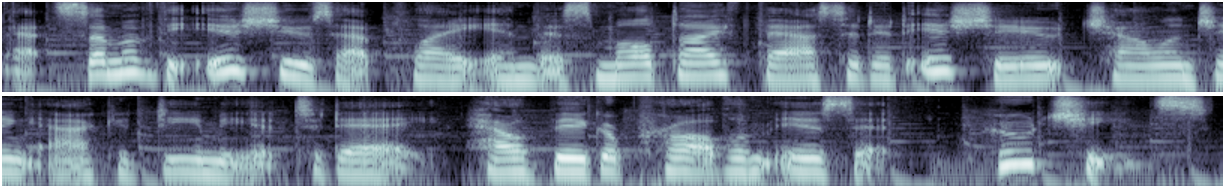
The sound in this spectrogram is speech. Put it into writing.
at some of the issues at play in this multifaceted issue challenging academia today. How big a problem is it? Who cheats?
